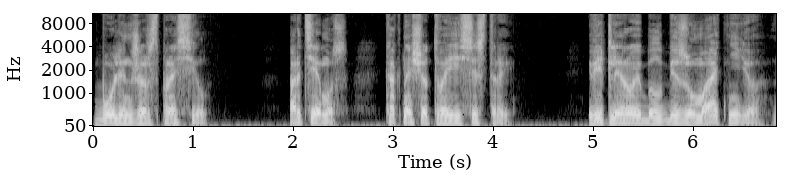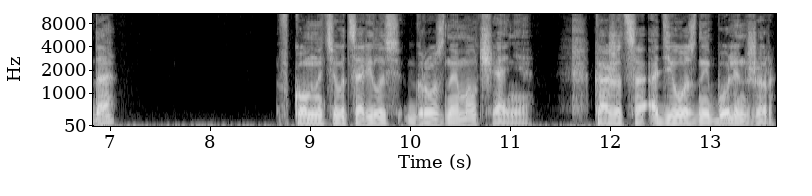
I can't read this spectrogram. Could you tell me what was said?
Боллинджер спросил. «Артемус, как насчет твоей сестры? Ведь Лерой был без ума от нее, да?» В комнате воцарилось грозное молчание. Кажется, одиозный Боллинджер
